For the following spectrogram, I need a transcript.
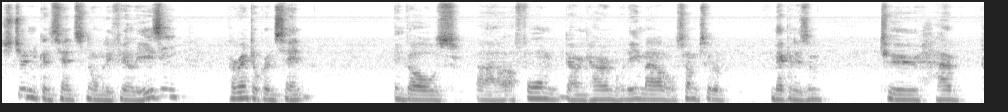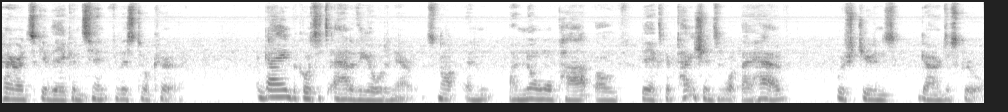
Student consent's normally fairly easy. Parental consent involves uh, a form going home or an email or some sort of mechanism to have parents give their consent for this to occur. Again, because it's out of the ordinary. It's not an, a normal part of the expectations of what they have with students going to school.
